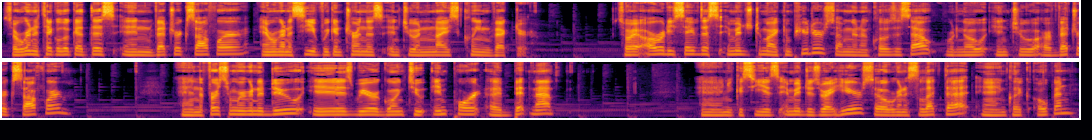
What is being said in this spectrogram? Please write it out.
So we're going to take a look at this in Vectric software, and we're going to see if we can turn this into a nice clean vector. So I already saved this image to my computer, so I'm going to close this out. We're to go into our Vectric software. And the first thing we're going to do is we are going to import a bitmap. And you can see his image is right here. So we're going to select that and click open.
